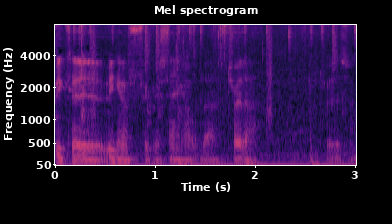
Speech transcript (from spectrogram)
We could we can figure something out with that. Try that. Try this one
